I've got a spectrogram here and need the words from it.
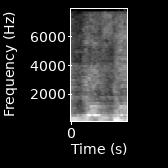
Just.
